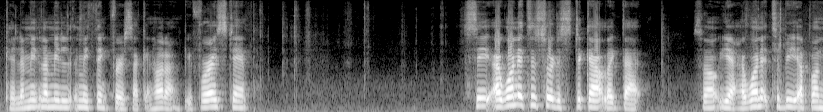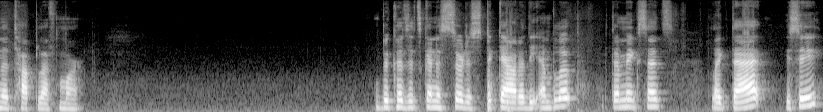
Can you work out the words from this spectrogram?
Okay, let me, let me, let me think for a second. Hold on. Before I stamp. See, I want it to sort of stick out like that. So yeah, I want it to be up on the top left more because it's going to sort of stick out of the envelope, if that makes sense. Like that, you see?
